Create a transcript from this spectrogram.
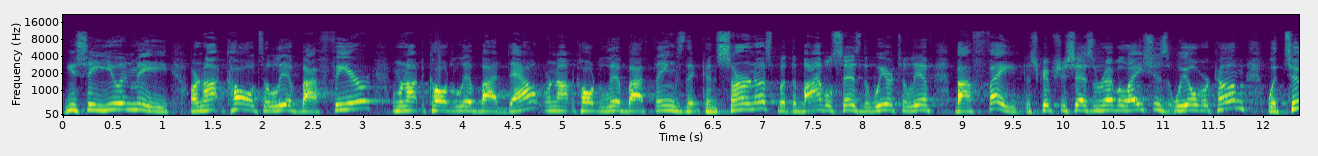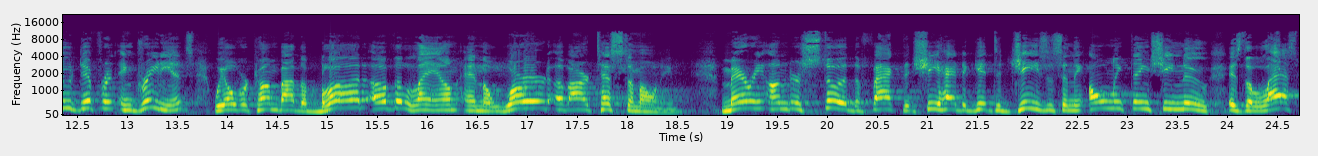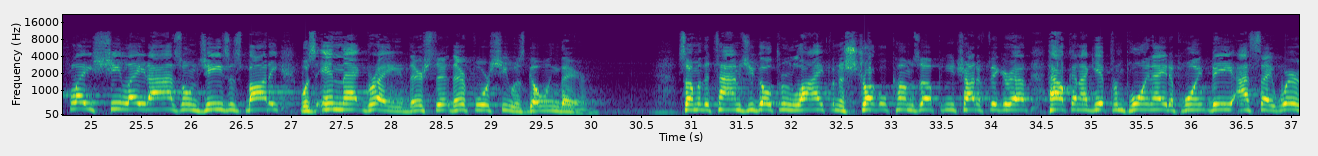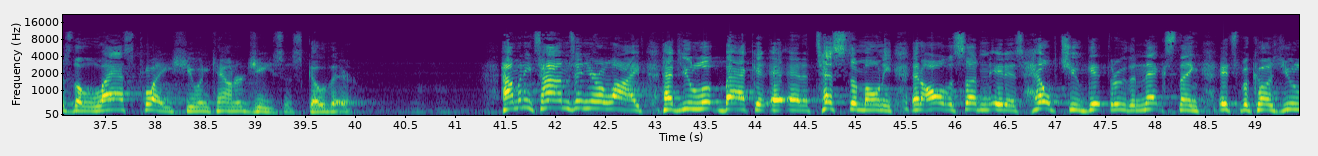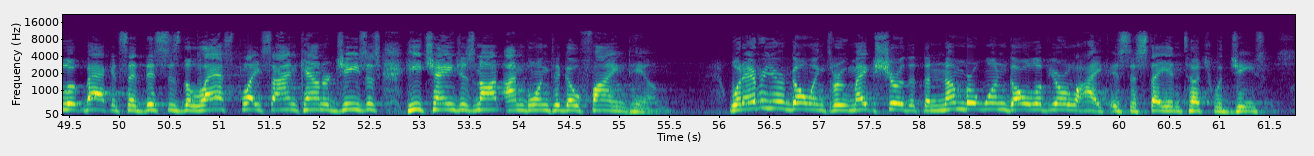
You see, you and me are not called to live by fear, and we're not called to live by doubt, we're not called to live by things that concern us, but the Bible says that we are to live by faith. The scripture says in Revelations that we overcome with two different ingredients. We overcome by the blood of the Lamb and the word of our testimony. Mary understood the fact that she had to get to Jesus, and the only thing she knew is the last place she laid eyes on Jesus' body was in that grave. Therefore, she was going there. Some of the times you go through life and a struggle comes up and you try to figure out how can I get from point A to point B. I say, where's the last place you encountered Jesus? Go there. How many times in your life have you looked back at, at, a testimony and all of a sudden it has helped you get through the next thing? It's because you look back and said, This is the last place I encountered Jesus. He changes not. I'm going to go find him. Whatever you're going through, make sure that the number one goal of your life is to stay in touch with Jesus.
